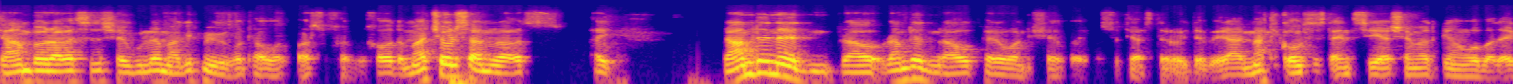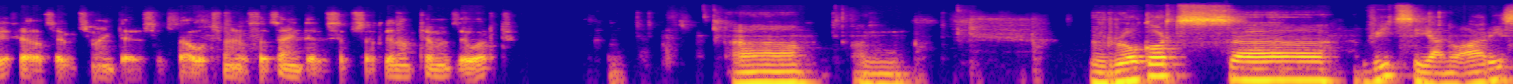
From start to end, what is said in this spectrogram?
ჯამბო რაღაცაზე შეგვიძლია მაგით მივიღოთ ალბათ პასუხები, ხო და მათ შორის ანუ რაღაც აი რამდენად რამდენად მრავალფეროვანი შეიძლება იყოს ესეთი ასტეროიდები, აი მათი კონსისტენცია, შემადგენლობა და ეგეთ რაღაცებიც მაინტერესებს, ალბათ ჩვენელსაც აინტერესებს, რადგან ამ თემაზე ვართ. აა ანუ როგორც ვიცი, ანუ არის,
